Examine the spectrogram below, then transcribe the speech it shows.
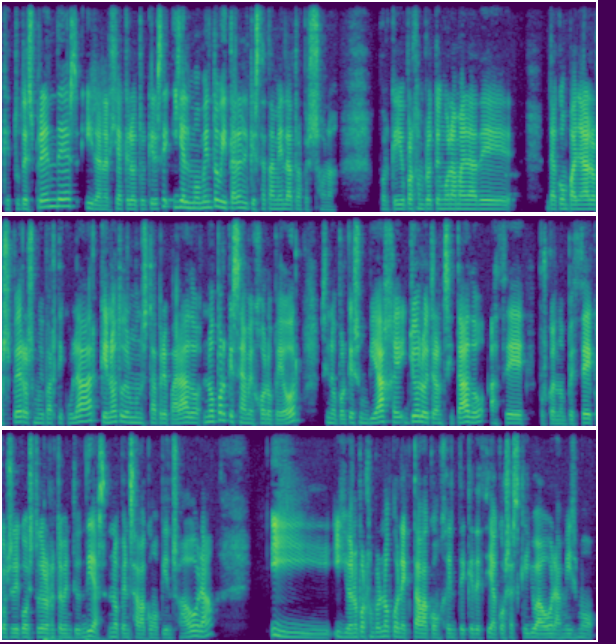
que tú desprendes y la energía que el otro quiere ser y el momento vital en el que está también la otra persona. Porque yo, por ejemplo, tengo una manera de, de acompañar a los perros muy particular, que no todo el mundo está preparado, no porque sea mejor o peor, sino porque es un viaje. Yo lo he transitado hace, pues cuando empecé, que os digo esto del reto de 21 días, no pensaba como pienso ahora. Y, y yo, no, por ejemplo, no conectaba con gente que decía cosas que yo ahora mismo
